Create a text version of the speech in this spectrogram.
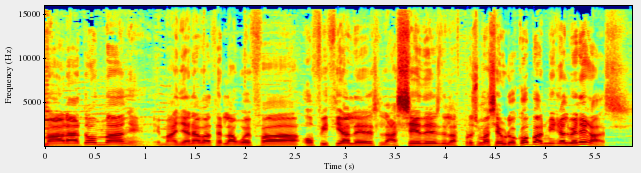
Maratón Man. Eh, Mañana va a hacer la UEFA oficiales las sedes de las próximas Eurocopas. Miguel Venegas.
